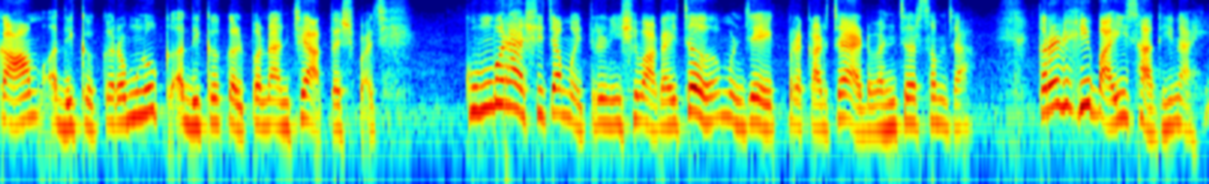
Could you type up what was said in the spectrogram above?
काम अधिक करमणूक अधिक कल्पनांची आतषबाजी. कुंभ राशीच्या मैत्रिणीशी वागायचं म्हणजे एक प्रकारचं ॲडव्हेंचर समजा. कारण ही बाई साधी नाही.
